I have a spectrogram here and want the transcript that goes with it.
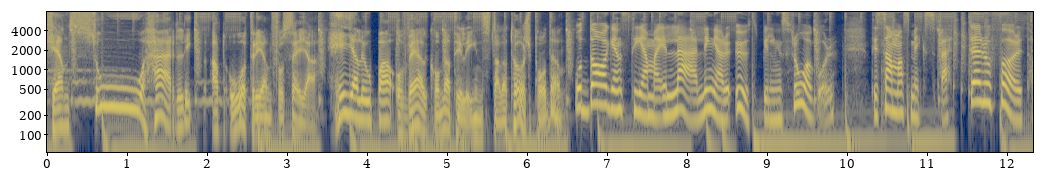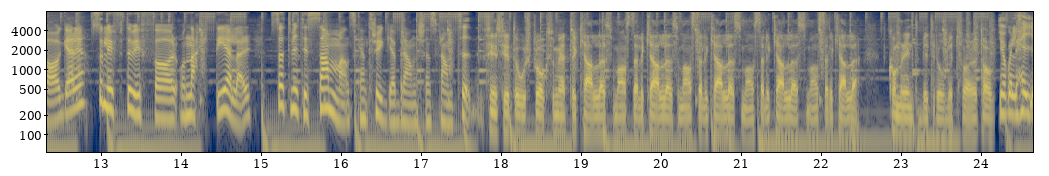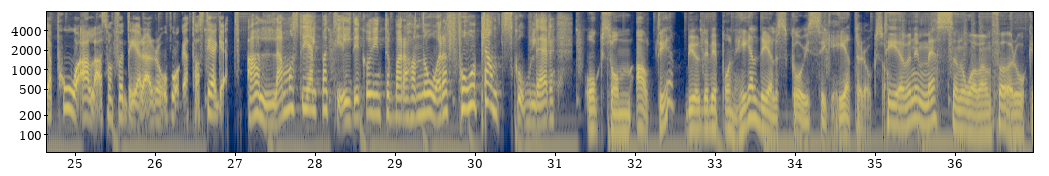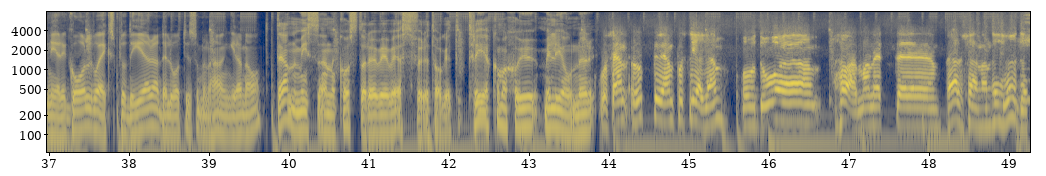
känns så härligt att återigen få säga hej allihopa och välkomna till Installatörspodden. Och dagens tema är lärlingar och utbildningsfrågor. Tillsammans med experter och företagare så lyfter vi för och nackdelar så att vi tillsammans kan trygga branschens framtid. Det finns ju ett ordspråk som heter Kalle som anställer Kalle som anställer Kalle som anställer Kalle som anställer Kalle kommer det inte bli ett roligt företag. Jag vill heja på alla som funderar och vågar ta steget. Alla måste hjälpa till. Det går ju inte bara att ha några få plantskolor. Och som alltid bjuder vi på en hel del skojsigheter också. TVn i mässen ovanför åker ner i golv och exploderar. Det låter som en handgranat. Den missen kostade VVS-företaget 3,7 miljoner. Och sen upp igen på stegen och då eh, hör man ett eh, välkännande ljud.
